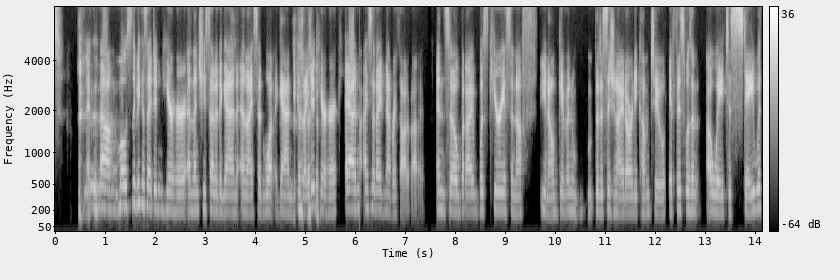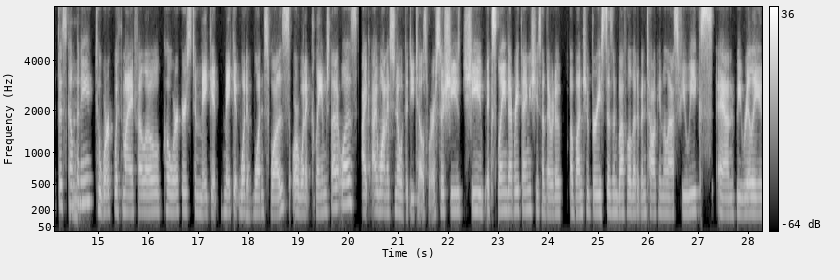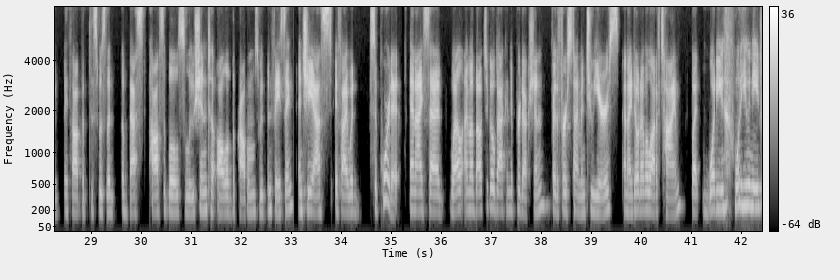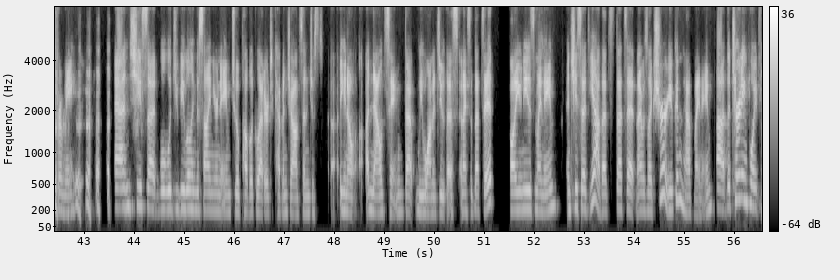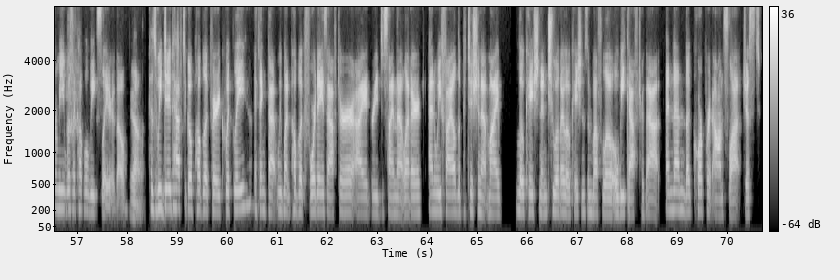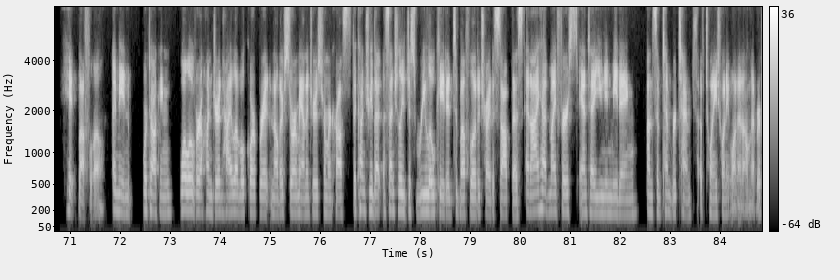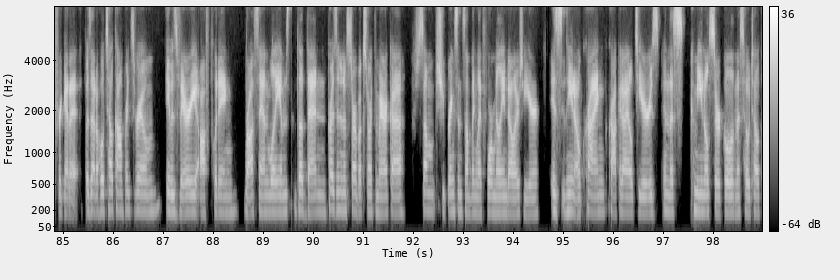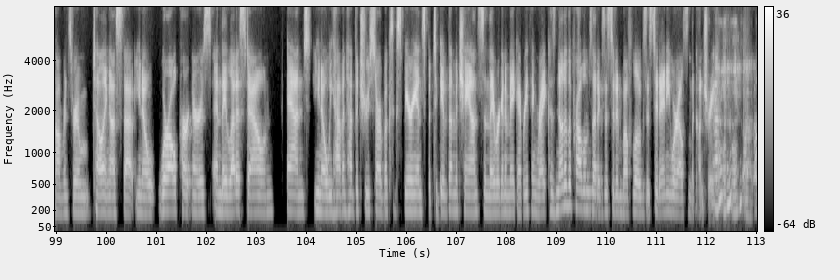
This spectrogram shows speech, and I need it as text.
um, mostly because I didn't hear her. And then she said it again. And I said, What again? Because I did hear her. And I said, I'd never thought about it. And so, but I was curious enough, you know, given the decision I had already come to, if this wasn't a way to stay with this mm-hmm. company, mm. to work with my fellow coworkers to make it make it what it once was or what it claimed that it was, I, I wanted to know what the details were. So she she explained everything. She said there were a, a bunch of baristas in Buffalo that have been talking the last few weeks, and we really they thought that this was the, the best possible solution to all of the problems we've been facing. And she asked if I would support it. And I said, Well, I'm about to go back into production for the first time in two years, and I don't have a lot of time, but what do you what do you need from me? and she said, Well, would you be willing to sign your name to a public letter to Kevin Johnson, just uh, you know, announcing that we want to do this? And I said, That's it all you need is my name? And she said yeah that's that's it. And i was like sure you can have my name. Uh, the turning point for me was a couple weeks later though. Yeah. Because we did have to go public very quickly. I think that we went public four days after i agreed to sign that letter and we filed the petition at my location and two other locations in buffalo a week after that. And then the corporate onslaught just hit buffalo. I mean we're talking well over 100 high level corporate and other store managers from across the country that essentially just relocated to Buffalo to try to stop this. And I had my first anti union meeting on September 10th of 2021, and I'll never forget it. It was at a hotel conference room. It was very off putting. Rossann Williams, the then president of Starbucks North America, some she brings in something like $4 million a year is you know crying crocodile tears in this communal circle in this hotel conference room telling us that you know we're all partners and they let us down. And you know we haven't had the true starbucks experience but to give them a chance and they were going to make everything right because none of the problems that existed in buffalo existed anywhere else in the country.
